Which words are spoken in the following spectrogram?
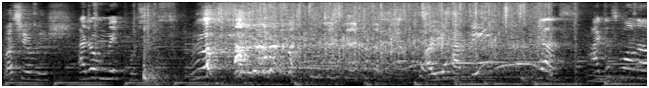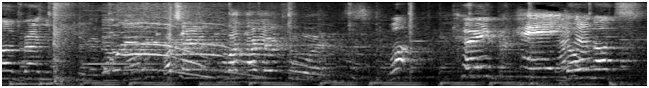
What's your wish? I don't make wishes. Are you happy? Yes, I just want a brand new computer. What's your, what are your foods? What? Cake, donuts,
